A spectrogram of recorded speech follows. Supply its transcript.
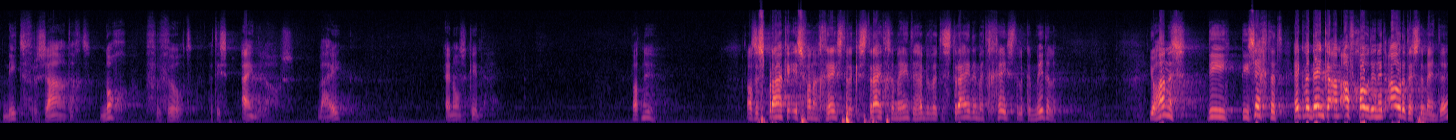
niet verzadigd, noch vervuld. Het is eindeloos. Wij en onze kinderen. Wat nu? Als er sprake is van een geestelijke strijdgemeente, hebben we te strijden met geestelijke middelen. Johannes, die, die zegt het. Kijk, we denken aan afgoden in het Oude Testament. Hè?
